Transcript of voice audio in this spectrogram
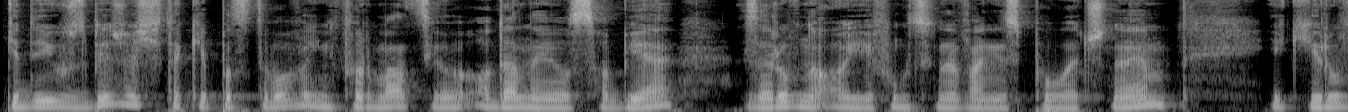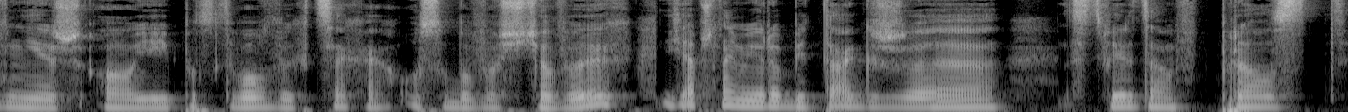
Kiedy już zbierze się takie podstawowe informacje o danej osobie, zarówno o jej funkcjonowaniu społecznym, jak i również o jej podstawowych cechach osobowościowych, ja przynajmniej robię tak, że stwierdzam wprost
